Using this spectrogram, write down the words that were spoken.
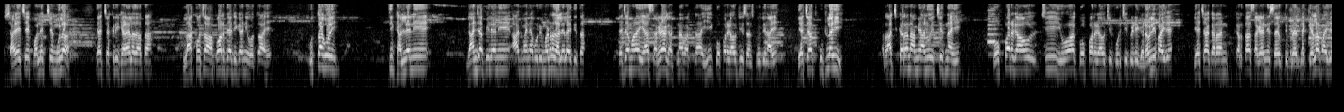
शाळेचे कॉलेजचे मुलं त्या चक्री खेळायला जाता लाखोचा अपवार त्या ठिकाणी होतो आहे. कुत्ता गोळी ती खाल्ल्याने गांजा पिल्याने आठ महिन्यापूर्वी मर्डर झालेला आहे तिथं. त्याच्यामुळे या सगळ्या घटना बघता ही कोपरगावची संस्कृती नाही. याच्यात कुठलंही राजकारण आम्ही आणू इच्छित नाही. कोपरगावची युवा कोपरगावची पुढची पिढी घडवली पाहिजे. याच्या कारण करता सगळ्यांनी संयुक्ती प्रयत्न केला पाहिजे.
